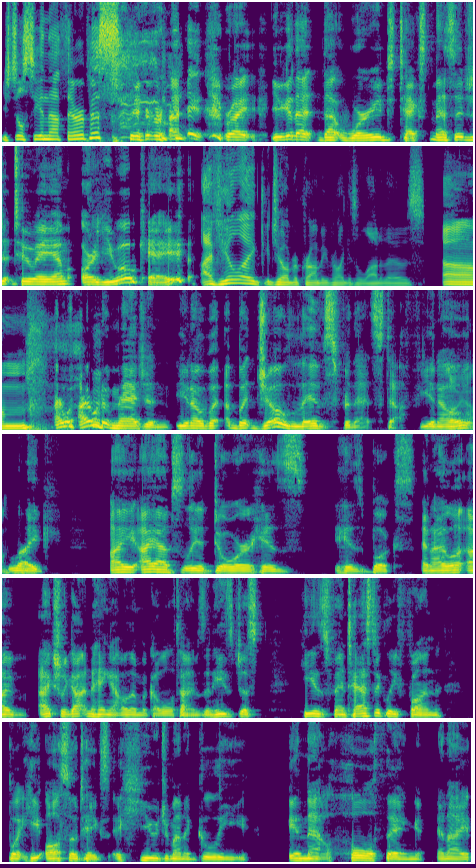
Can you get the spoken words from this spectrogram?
you still seeing that therapist?" right, right. You get that that worried text message at 2 a.m. Are you okay? I feel like Joe Abercrombie probably gets a lot of those. Um, I would- would imagine, you know, but but Joe lives for that stuff, you know. Oh, yeah. Like, I I absolutely adore his his books, and I I've actually gotten to hang out with him a couple of times, and he's just he is fantastically fun, but he also takes a huge amount of glee in that whole thing, and I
